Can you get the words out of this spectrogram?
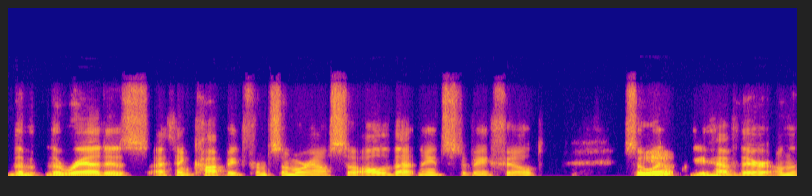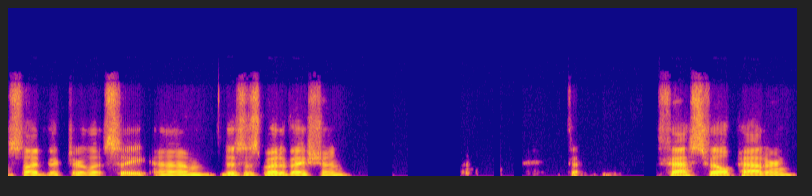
the, the red is, I think, copied from somewhere else, so all of that needs to be filled. So Yeah. what do you have there on the side, Victor? Let's see, um, this is motivation. Fast fill pattern,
